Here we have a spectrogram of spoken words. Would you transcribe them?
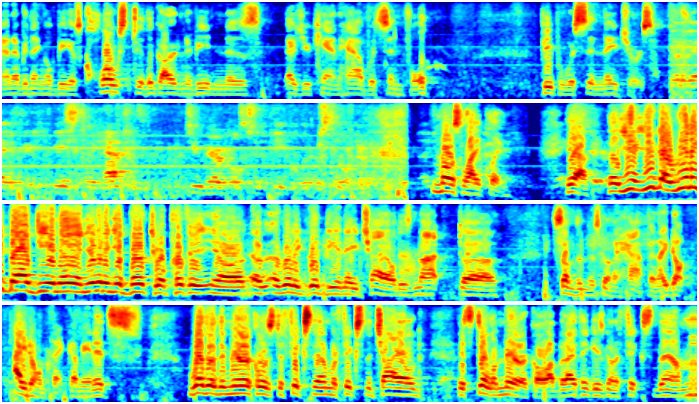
and everything will be as close to the garden of eden as as you can have with sinful people with sin natures So yeah, you basically have to do miracles to the people that are still there. most likely yeah. Uh, you you got really bad dna and you're going to give birth to a perfect you know a, a really good dna child is not uh, something that's going to happen i don't i don't think. I mean it's whether the miracle is to fix them or fix the child it's still a miracle uh, but i think he's going to fix them.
